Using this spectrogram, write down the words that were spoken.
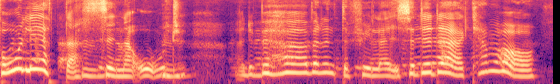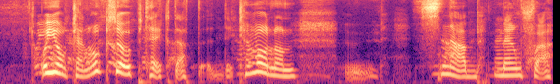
få leta Mm. sina ord. Du behöver inte fylla i. Så det där kan vara och jag kan också ha upptäckt att det kan vara någon mm, snabb människa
